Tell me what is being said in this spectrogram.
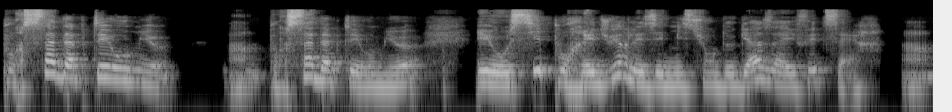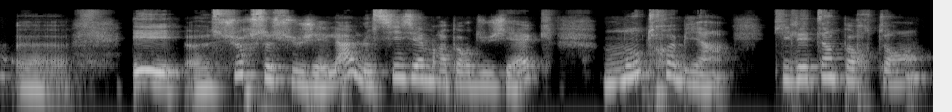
pour s'adapter au mieux Hein, pour s'adapter au mieux et aussi pour réduire les émissions de gaz à effet de serre. Hein, euh, et euh, sur ce sujet-là, le sixième rapport du GIEC montre bien qu'il est important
